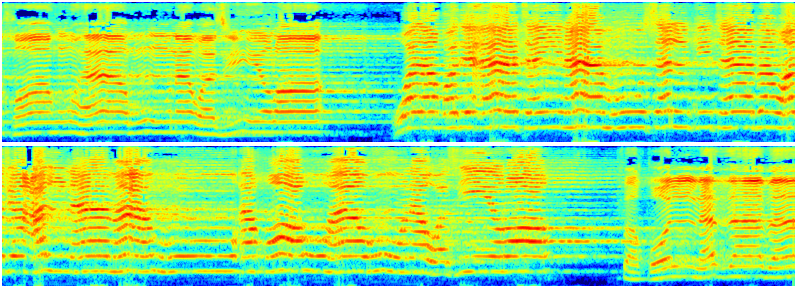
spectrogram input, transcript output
أخاه هارون وزيرا. ولقد آتينا موسى الكتاب وجعلنا فقلنا اذهبا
